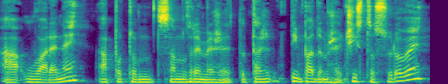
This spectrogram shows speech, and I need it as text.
a uvarené a potom samozrejme, že to, tým pádom, že čisto surové,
